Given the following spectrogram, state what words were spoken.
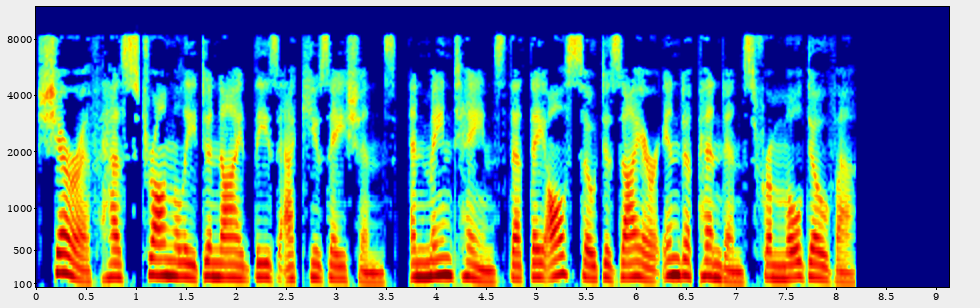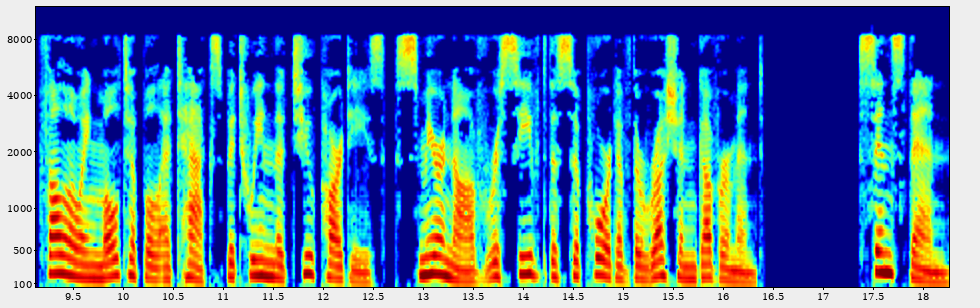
Sheriff has strongly denied these accusations, and maintains that they also desire independence from Moldova. Following multiple attacks between the two parties, Smirnov received the support of the Russian government. Since then,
